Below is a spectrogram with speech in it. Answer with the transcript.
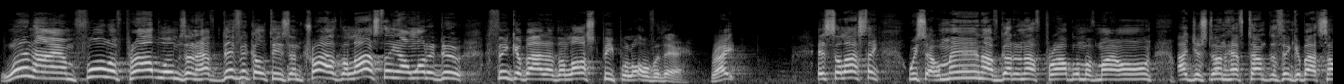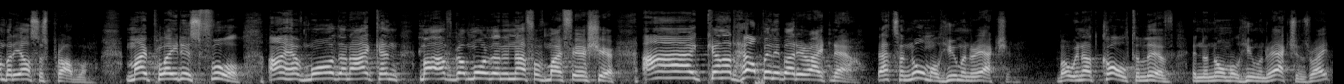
When I am full of problems and have difficulties and trials, the last thing I want to do, think about are the lost people over there, right? It's the last thing. We say, oh man, I've got enough problem of my own. I just don't have time to think about somebody else's problem. My plate is full. I have more than I can, I've got more than enough of my fair share. I cannot help anybody right now. That's a normal human reaction. But we're not called to live in the normal human reactions, right?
